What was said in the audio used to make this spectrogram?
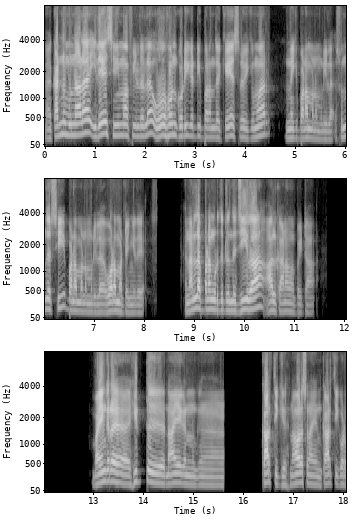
கண்ணு முன்னால் இதே சினிமா ஃபீல்டில் ஓஹோன்னு கொடி கட்டி பறந்த கே எஸ் ரவிக்குமார் இன்றைக்கி படம் பண்ண முடியல. சுந்தர் சி படம் பண்ண முடியல. ஓட மாட்டேங்குது. நல்ல படம் கொடுத்துட்டு இருந்த ஜீவா ஆள் காணாமல் போயிட்டான். பயங்கர ஹிட்டு நாயகன் கார்த்திக் நவரச நாயகன் கார்த்திக்கோட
